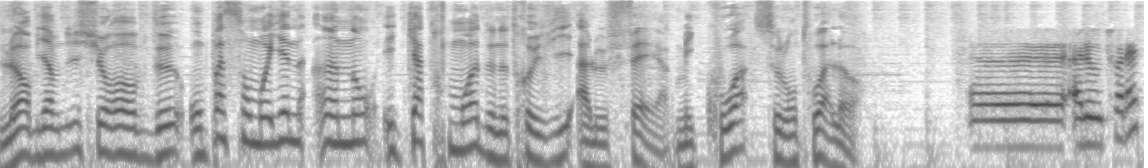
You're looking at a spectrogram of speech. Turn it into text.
Laure, bienvenue sur Europe 2. On passe en moyenne un an et quatre mois de notre vie à le faire. Mais quoi, selon toi, Laure? Euh, aller aux toilettes?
